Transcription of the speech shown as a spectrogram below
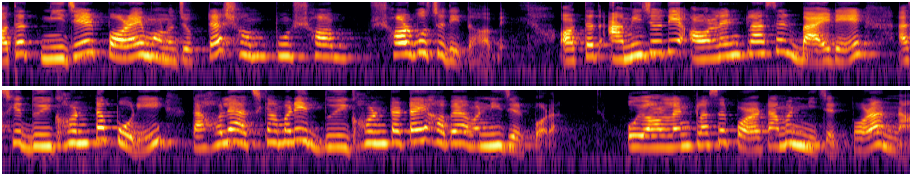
অর্থাৎ নিজের পড়ায় মনোযোগটা সর্বোচ্চ দিতে হবে। অর্থাৎ আমি যদি অনলাইন ক্লাসের বাইরে আজকে দুই ঘণ্টা পড়ি, তাহলে আজকে আমার এই দুই ঘন্টাটাই হবে আমার নিজের পড়া। ওই অনলাইন ক্লাসের পড়াটা আমার নিজের পড়া না।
